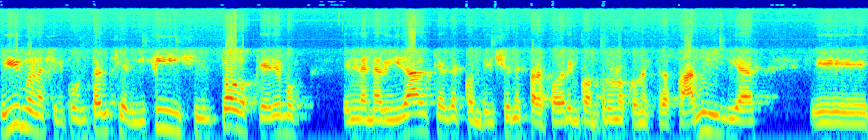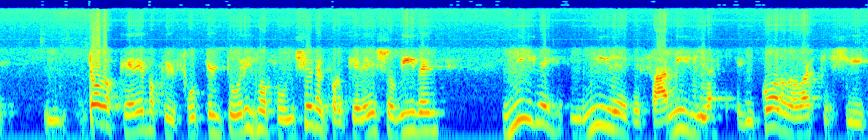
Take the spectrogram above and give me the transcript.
Vivimos una circunstancia difícil, todos queremos en la Navidad que haya condiciones para poder encontrarnos con nuestras familias, eh, todos queremos que el, turismo funcione porque de eso viven miles y miles de familias en Córdoba que si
